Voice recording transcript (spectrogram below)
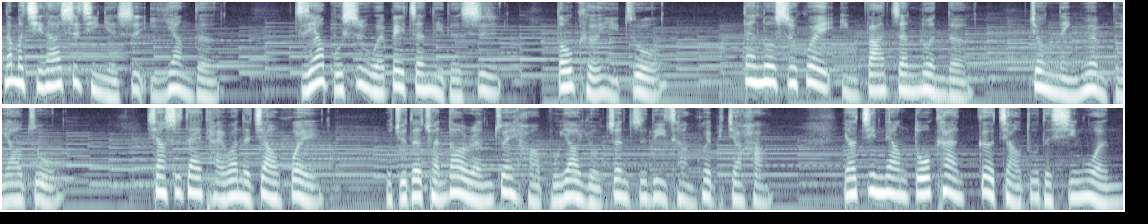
那么，其他事情也是一样的，只要不是违背真理的事，都可以做。但若是会引发争论的，就宁愿不要做。像是在台湾的教会。我觉得传道人最好不要有政治立场会比较好，要尽量多看各角度的新闻，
